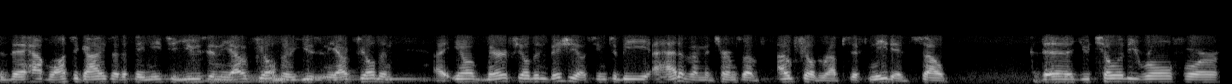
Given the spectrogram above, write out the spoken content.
they have lots of guys that if they need to use in the outfield, they're using the outfield, and uh, you know Merrifield and Biggio seem to be ahead of him in terms of outfield reps if needed. So the utility role for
